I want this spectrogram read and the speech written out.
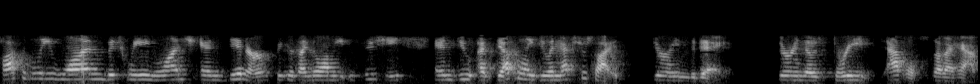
possibly one between lunch and dinner because I know I'm eating sushi, and do I definitely do an exercise during the day, during those three apples that I have,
